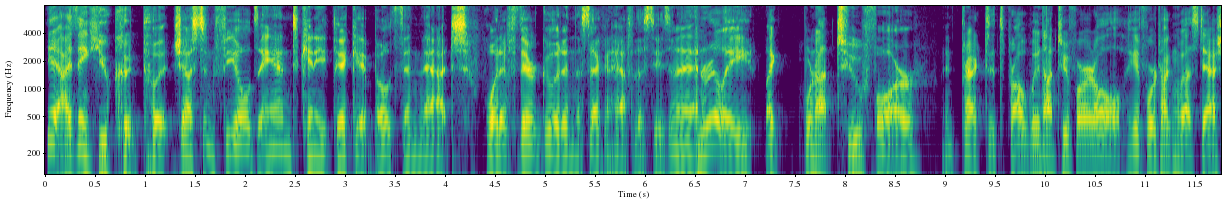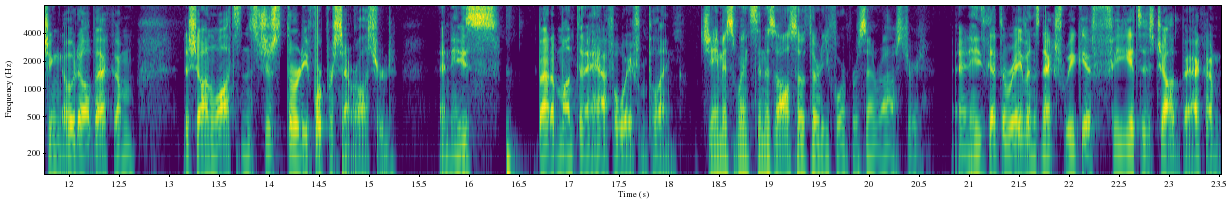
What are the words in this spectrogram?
Yeah, I think you could put Justin Fields and Kenny Pickett both in that. What if they're good in the second half of the season? And really, like, we're not too far in practice, it's probably not too far at all. If we're talking about stashing Odell Beckham, Deshaun Watson's just 34% rostered, and he's about a month and a half away from playing. Jameis Winston is also 34% rostered. And he's got the Ravens next week. If he gets his job back, I'm,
